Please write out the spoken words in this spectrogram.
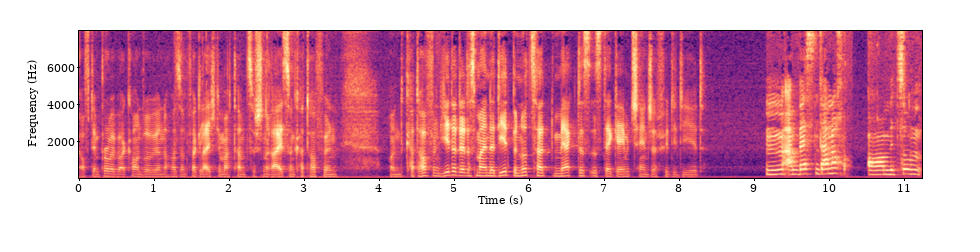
auf dem ProBabe-Account, wo wir nochmal so einen Vergleich gemacht haben zwischen Reis und Kartoffeln. Und Kartoffeln, jeder, der das mal in der Diät benutzt hat, merkt, das ist der Gamechanger für die Diät. Mm, Am besten dann noch oh, mit so einem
